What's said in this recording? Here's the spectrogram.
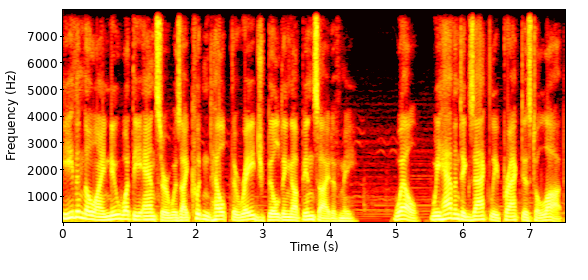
Even though I knew what the answer was I couldn't help the rage building up inside of me. Well, we haven't exactly practiced a lot,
